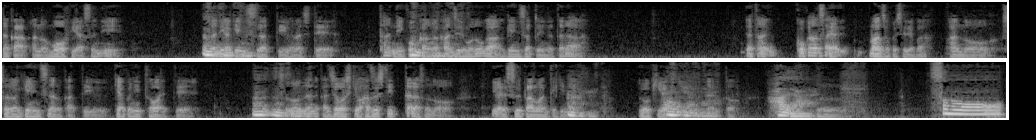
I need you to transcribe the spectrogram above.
なんか、あの、モーフィアスに、何が現実だっていう話で、単に五感が感じるものが現実だというんだったら、じゃ五感さえ満足してれば、あの、それは現実なのかっていう逆に問われて。そのなんか常識を外していったら、その、いわゆるスーパーマン的な動きができるようになると。はいはい。うんその、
